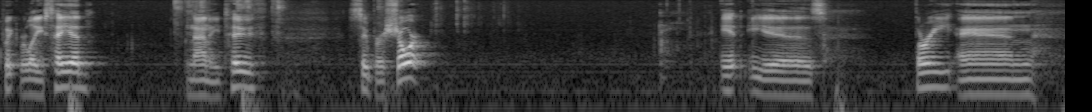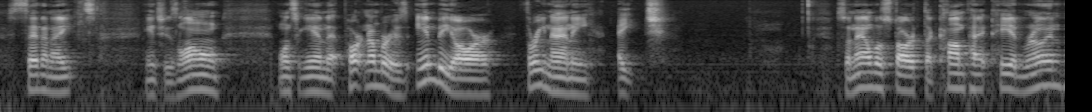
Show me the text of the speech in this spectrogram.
quick release head, 90 tooth, super short. It is 3 and 7 eighths inches long. Once again, that part number is NBR 390H. So now we'll start the compact head run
